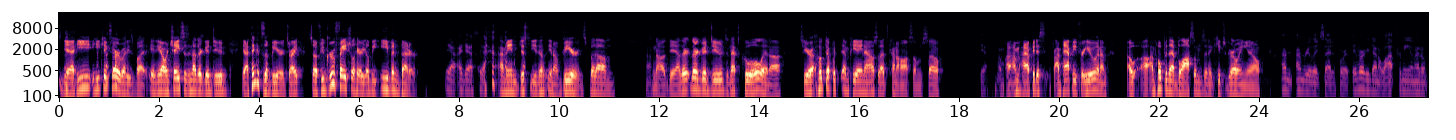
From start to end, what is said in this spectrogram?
yeah, he he kicks everybody's butt, and you know, and Chase is another good dude. Yeah, I think it's the beards, right? So if you grew facial hair, you'll be even better. Yeah, I guess. Yeah. I mean, just you know, you know, beards, but um, oh. no, yeah, they're they're good dudes, and that's cool. And uh, so you're hooked up with MPA now, so that's kind of awesome. So yeah, I'm I'm happy to I'm happy for you, and I'm I'm hoping that blossoms and it keeps growing. You know. I'm I'm really excited for it. They've already done a lot for me, and I don't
